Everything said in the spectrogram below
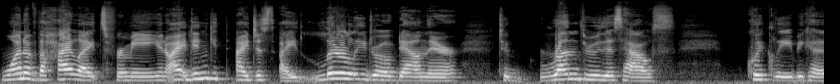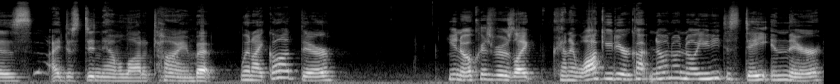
one of the highlights for me, you know, I didn't get I just I literally drove down there to run through this house quickly because I just didn't have a lot of time. But when I got there, you know, Christopher was like, "Can I walk you to your car?" No, no, no. You need to stay in there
